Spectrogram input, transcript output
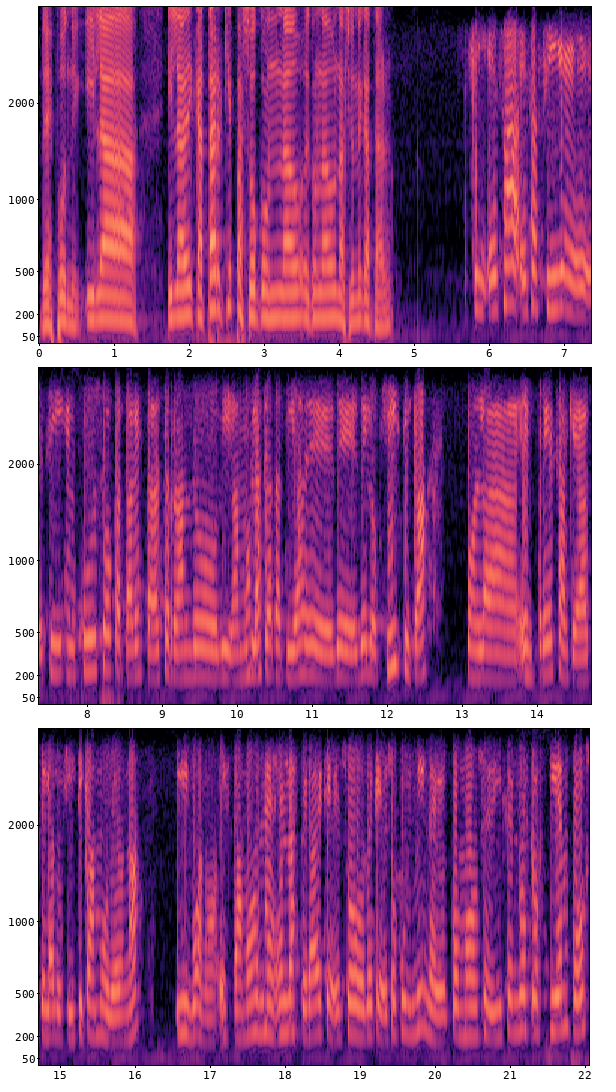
De Sputnik. ¿Y la ¿Y la de Qatar? ¿Qué pasó con la, con la donación de Qatar? Sí, esa, esa sigue, sigue en curso. Qatar está cerrando, digamos, las tratativas de, de, logística con la empresa que hace la logística moderna y bueno estamos en, la espera de que eso de que eso culmine como se dice nuestros tiempos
